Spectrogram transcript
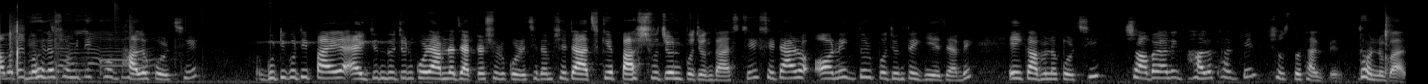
আমাদের মহিলা সমিতি খুব ভালো করছে। গুটি গুটি পায়ে একজন দুজন করে আমরা যাত্রা শুরু করেছিলাম, সেটা আজকে পাঁচশো জন পর্যন্ত আসছে। সেটা আরও অনেক দূর পর্যন্ত এগিয়ে যাবে। এই কামনা করছি। সবাই অনেক ভালো থাকবেন, সুস্থ থাকবেন। ধন্যবাদ।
